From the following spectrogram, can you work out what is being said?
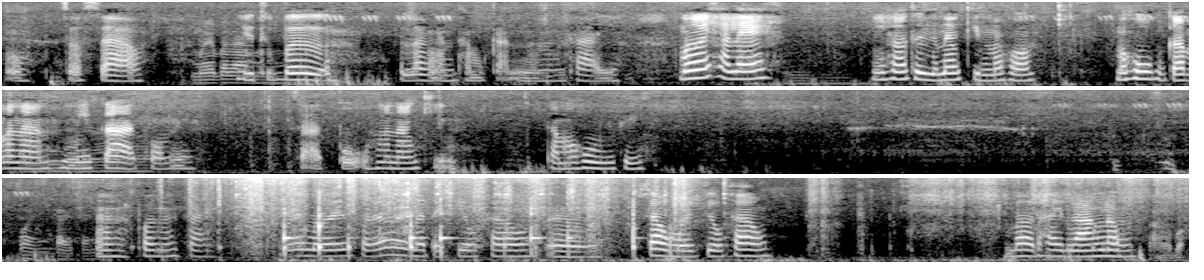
โอ้สาวเมยบาลาๆยูทูบเบอร์กำลังอันทำกันนั่งถ่ายอยู่เมื่อยฮะแลนี่เขาถือแนวกินมาพร้อม มาหุ้มกับอันนั้นมีสาดพร้อมนี่สาดปูมานั่งกิน ทำมาหุ้มอยู่พี่ปล่อยมันไปกันอะพอมาใส่เมื่อยเมื่อยพอเลยมาแต่เกี่ยวข้าวเออเศร้าเมื่อยเกี่ยวข้าวบ่าวไทยล้างแล้วต่างหรือเปล่า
